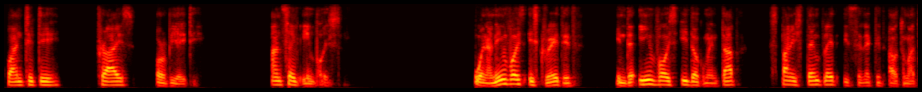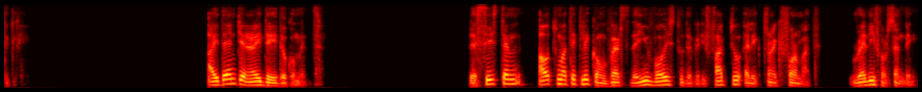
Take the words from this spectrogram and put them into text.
quantity, price, or VAT, and save invoice. When an invoice is created, in the Invoice e-document tab, Spanish template is selected automatically. I then generate the document. The system automatically converts the invoice to the Verifactu electronic format, ready for sending.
